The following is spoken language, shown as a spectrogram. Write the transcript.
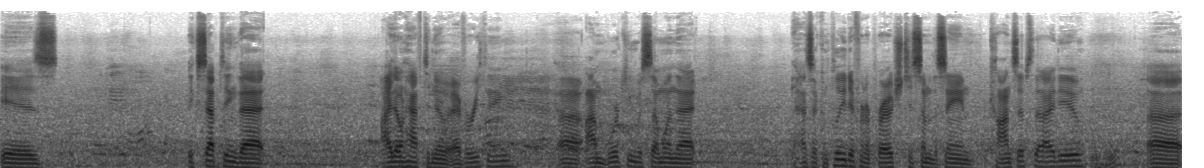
is accepting that I don't have to know everything. Uh, I'm working with someone that has a completely different approach to some of the same concepts that I do, uh,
